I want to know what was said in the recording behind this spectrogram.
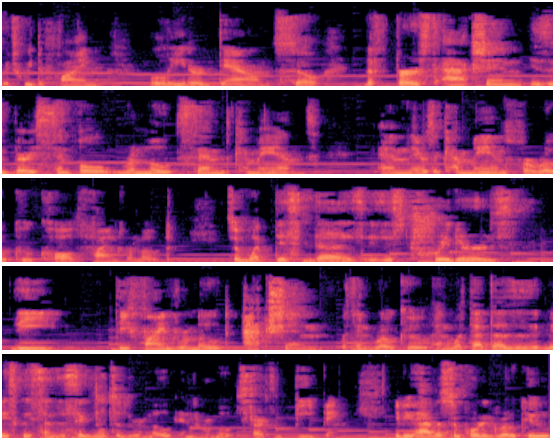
which we define later down. So the first action is a very simple remote send command, and there's a command for Roku called find remote. So what this does is this triggers the the find remote action within Roku. And what that does is it basically sends a signal to the remote and the remote starts beeping. If you have a supported Roku,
